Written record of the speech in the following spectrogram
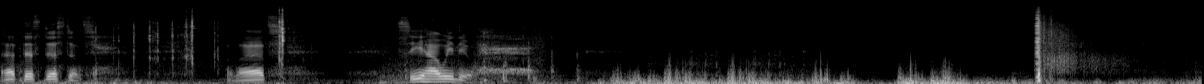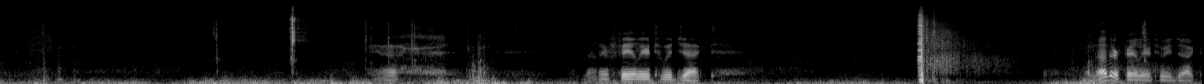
at this distance. Let's see how we do. Yeah, another failure to eject. Another failure to eject.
